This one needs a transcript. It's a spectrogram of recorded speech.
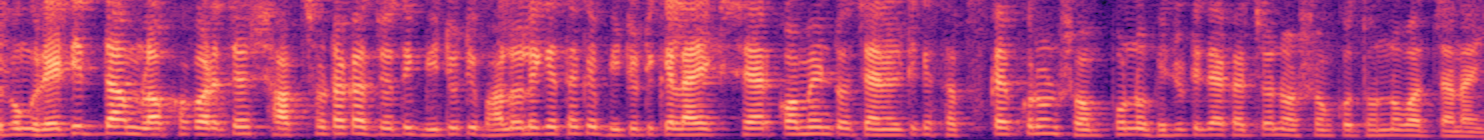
এবং রেডির দাম লক্ষ্য করা যায় সাতশো টাকা। যদি ভিডিওটি ভালো লেগে থাকে, ভিডিওটিকে লাইক, শেয়ার, কমেন্ট ও চ্যানেলটিকে সাবস্ক্রাইব করুন। সম্পূর্ণ ভিডিওটি দেখার জন্য অসংখ্য ধন্যবাদ জানাই।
